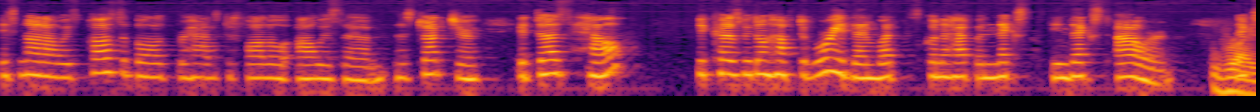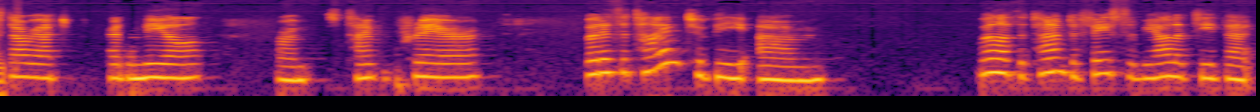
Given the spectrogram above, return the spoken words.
it's not always possible, perhaps to follow always um, the structure, it does help because we don't have to worry then what's going to happen next the next hour. Right. Next hour after the meal, or it's time for prayer. But it's a time to be, um, well, it's a time to face the reality that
